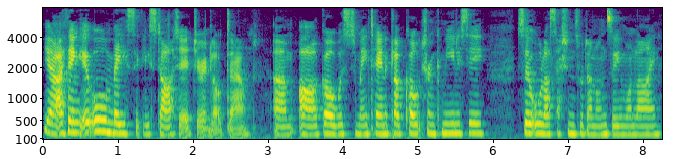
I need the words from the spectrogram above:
Yeah, I think it all basically started during lockdown. Um, our goal was to maintain a club culture and community, so all our sessions were done on Zoom online,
